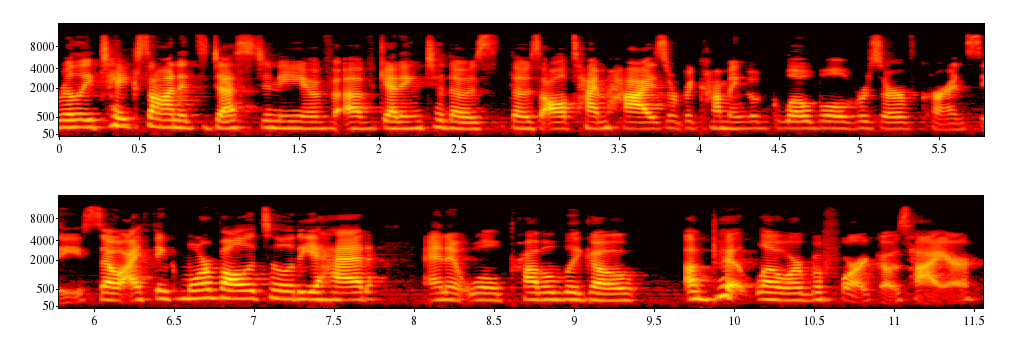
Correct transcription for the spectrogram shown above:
really takes on its destiny of, of getting to those those all-time highs or becoming a global reserve currency. So I think more volatility ahead and it will probably go a bit lower before it goes higher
